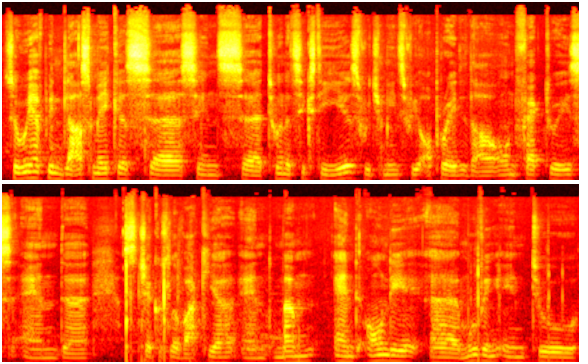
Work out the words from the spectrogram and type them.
So we have been glassmakers uh, since uh, 260 years, which means we operated our own factories and uh, Czechoslovakia and um, and only uh, moving into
